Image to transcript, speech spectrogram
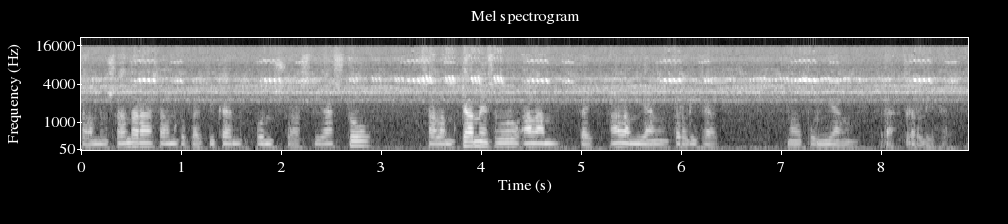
salam nusantara, salam kebajikan, pun swastiastu, salam damai seluruh alam, baik alam yang terlihat maupun yang tak terlihat.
